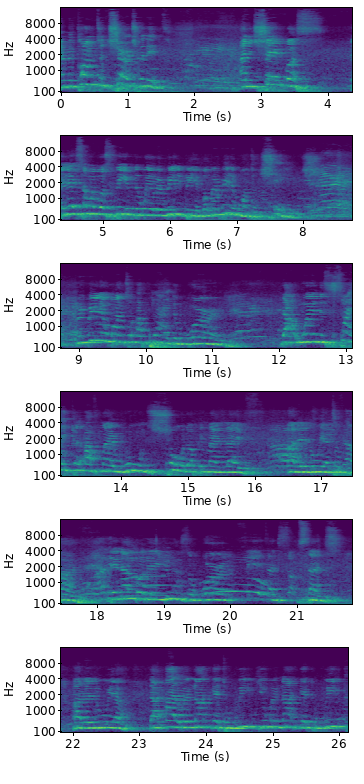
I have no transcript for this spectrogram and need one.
And we come to church with it. And it us. And let some of us be the way we really be, but we really want to change. We really want to apply the word. That when the cycle of my wounds showed up in my life, hallelujah to God, then I'm going to use the word, faith, and substance. Hallelujah. That I will not get weak, you will not get weak,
